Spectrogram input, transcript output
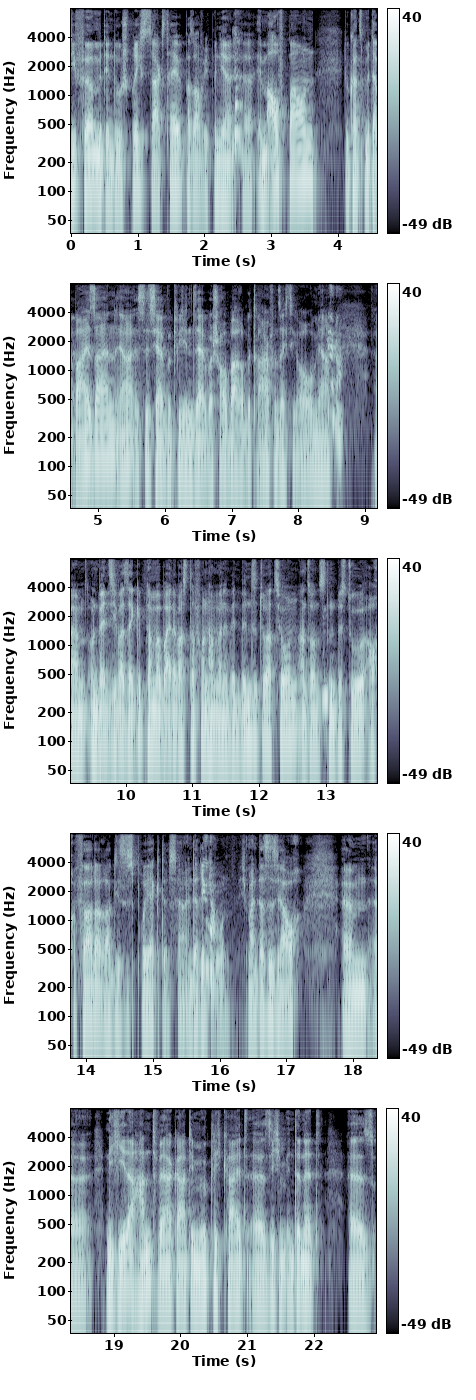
die Firmen, mit denen du sprichst, sagst, hey, pass auf, ich bin hier ja. im Aufbauen, du kannst mit dabei sein. Ja, es ist ja wirklich ein sehr überschaubarer Betrag von 60 Euro im Jahr. Genau. Ähm, und wenn sich was ergibt, haben wir beide was davon, haben wir eine Win-Win-Situation. Ansonsten mhm. bist du auch Förderer dieses Projektes ja, in der genau. Region. Genau. Ich meine, das ist ja auch ähm, äh, nicht jeder Handwerker hat die Möglichkeit, äh, sich im Internet äh, so,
